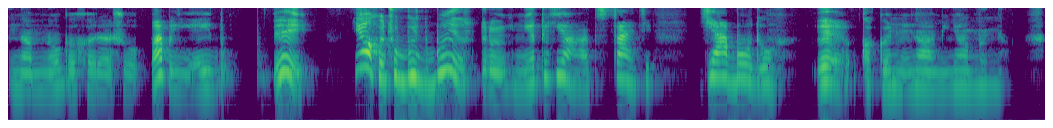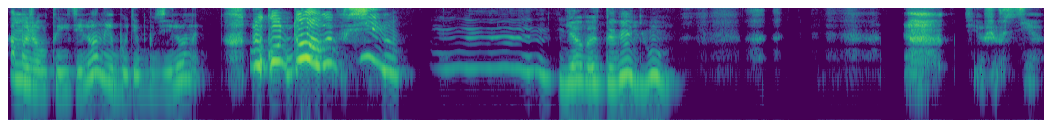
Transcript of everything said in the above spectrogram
намного хорошо. Папа, я иду. Эй, я хочу быть быстрой. Нет, я, отстаньте. Я буду. Э, как она меня... А мы желтые и зеленые будем зеленые. Да куда вы все? Я вас догоню. Где же все?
